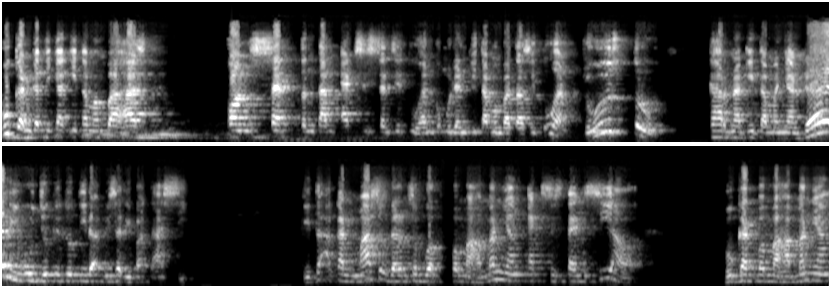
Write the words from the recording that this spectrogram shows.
Bukan ketika kita membahas konsep tentang eksistensi Tuhan, kemudian kita membatasi Tuhan. Justru karena kita menyadari wujud itu tidak bisa dibatasi. Kita akan masuk dalam sebuah pemahaman yang eksistensial. Bukan pemahaman yang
